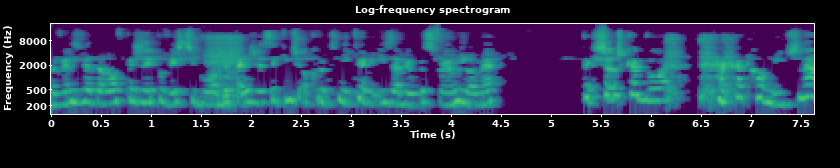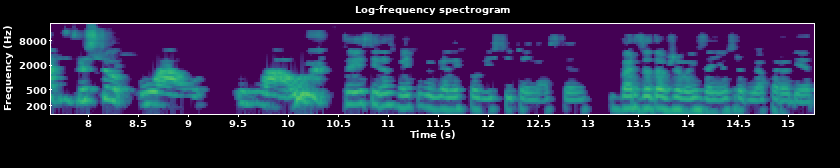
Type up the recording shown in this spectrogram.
No więc wiadomo, w każdej powieści byłoby tak, że jest jakimś okrutnikiem i zabiłby swoją żonę. Ta książka była taka komiczna, po prostu wow. Wow. To jest jedna z moich ulubionych powieści Jane Austen. Bardzo dobrze moim zdaniem zrobiła parodię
